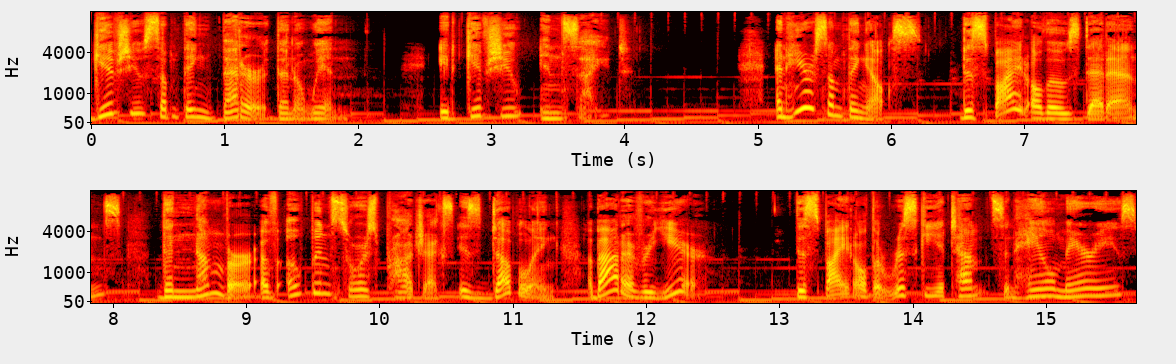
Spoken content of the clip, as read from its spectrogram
gives you something better than a win. It gives you insight. And here's something else. Despite all those dead ends, the number of open source projects is doubling about every year. Despite all the risky attempts and Hail Marys,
